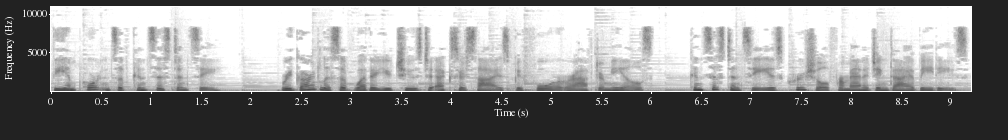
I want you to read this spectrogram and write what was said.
The importance of consistency. Regardless of whether you choose to exercise before or after meals, consistency is crucial for managing diabetes.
